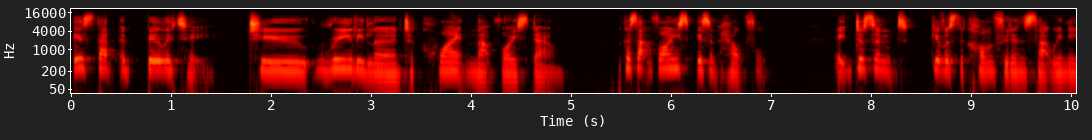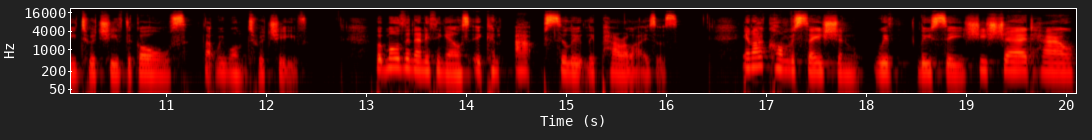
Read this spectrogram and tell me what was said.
is that ability to really learn to quieten that voice down because that voice isn't helpful. It doesn't give us the confidence that we need to achieve the goals that we want to achieve. But more than anything else, it can absolutely paralyze us. In our conversation with Lucy, she shared how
